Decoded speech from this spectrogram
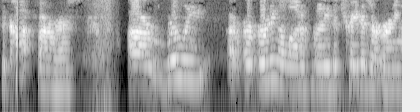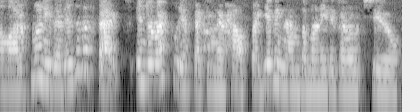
the khat farmers, are really are, earning a lot of money. The traders are earning a lot of money that is in effect indirectly affecting their health by giving them the money to go to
